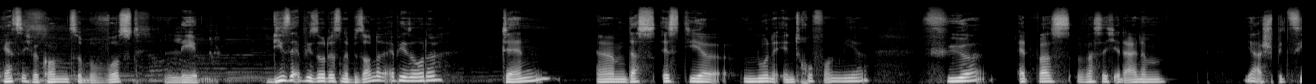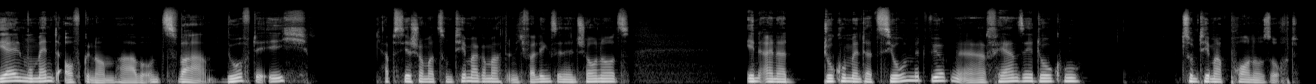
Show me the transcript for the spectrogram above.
Herzlich willkommen zu Bewusst Leben. Diese Episode ist eine besondere Episode, denn ähm, das ist dir nur eine Intro von mir für etwas, was ich in einem ja, speziellen Moment aufgenommen habe. Und zwar durfte ich, ich habe es hier schon mal zum Thema gemacht und ich verlinke es in den Show Notes, in einer Dokumentation mitwirken, in einer Fernsehdoku zum Thema Pornosucht.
